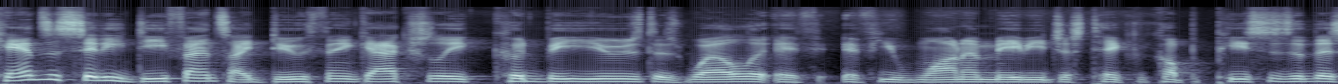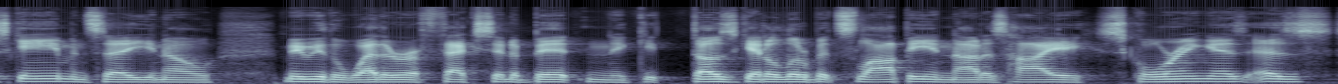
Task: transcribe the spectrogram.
Kansas City defense, I do think actually could be used as well if if you want to maybe just take a couple pieces of this game and say, you know, maybe the weather affects it a bit and it does get a little bit sloppy and not as high scoring as as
